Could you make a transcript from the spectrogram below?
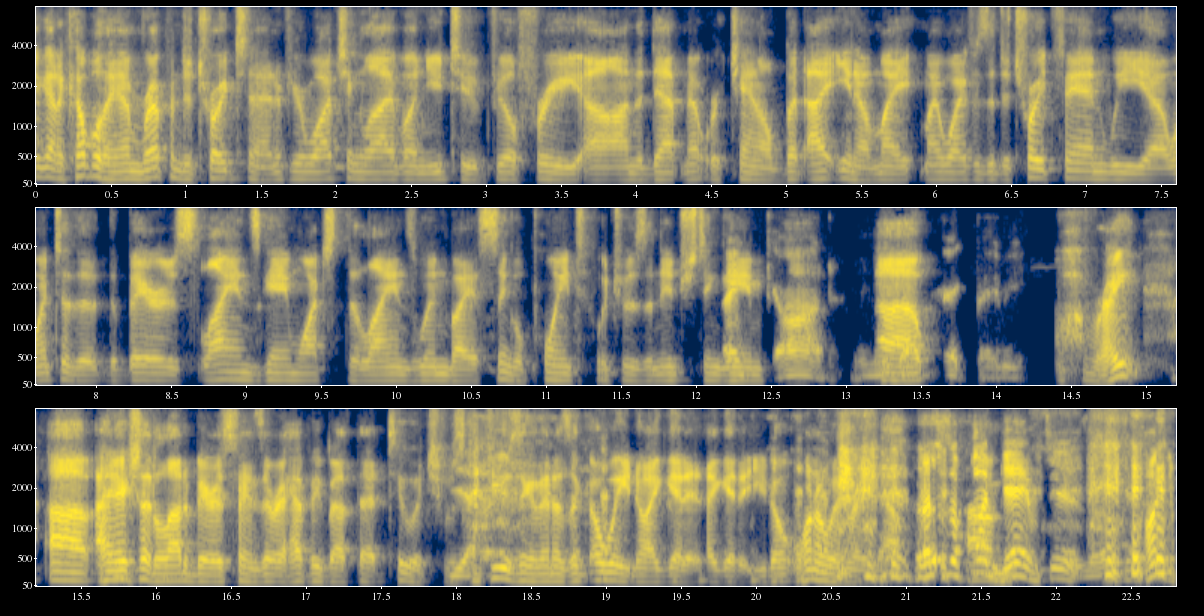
I got a couple things. I'm repping Detroit tonight. If you're watching live on YouTube, feel free uh, on the DAP Network channel. But I, you know, my my wife is a Detroit fan. We uh, went to the the Bears Lions game, watched the Lions win by a single point, which was an interesting Thank game, God. We need Uh, that pick, baby. right? Uh, I actually had a lot of Bears fans that were happy about that too, which was Yeah. confusing. And then I was like, oh wait, no, I get it, I get it. You don't want to win right now. That was a fun Um, game too. That was a fun,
